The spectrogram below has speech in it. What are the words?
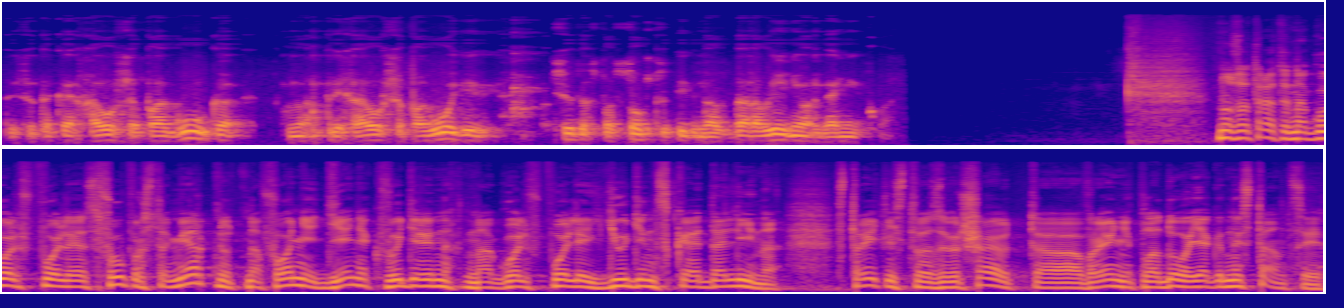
То есть это такая хорошая прогулка при хорошей погоде. Все это способствует именно оздоровлению организма. Но затраты на гольф-поле СФУ просто меркнут на фоне денег, выделенных на гольф-поле Юдинская долина. Строительство завершают э, в районе Плодово-Ягодной станции.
